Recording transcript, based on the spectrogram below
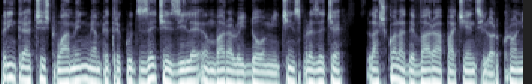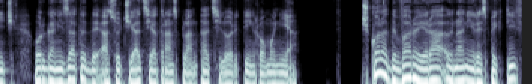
Printre acești oameni mi-am petrecut 10 zile în vara lui 2015 la școala de vară a pacienților cronici organizată de Asociația Transplantaților din România. Școala de vară era în anii respectivi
